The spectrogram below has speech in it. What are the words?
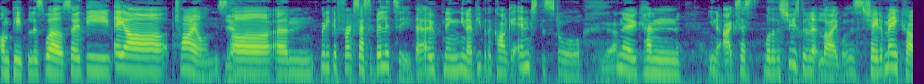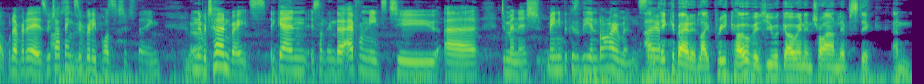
on people as well. So the AR try-ons yeah. are um, really good for accessibility. They're opening, you know, people that can't get into the store, yeah. you know, can you know access what the shoe's going to look like, what the shade of makeup, whatever it is, which Absolutely. I think is a really positive thing. Yeah. And the return rates again is something that everyone needs to uh, diminish, mainly because of the environment. So, and think about it, like pre-COVID, you would go in and try on lipstick and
